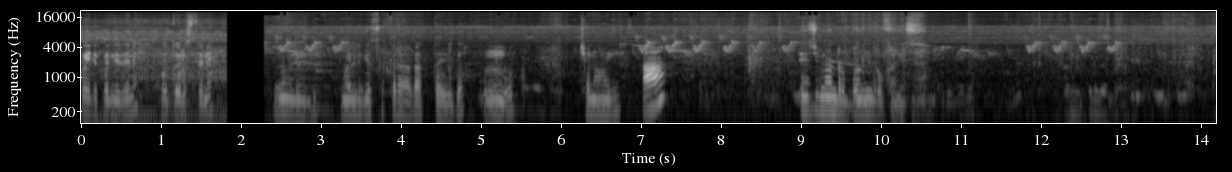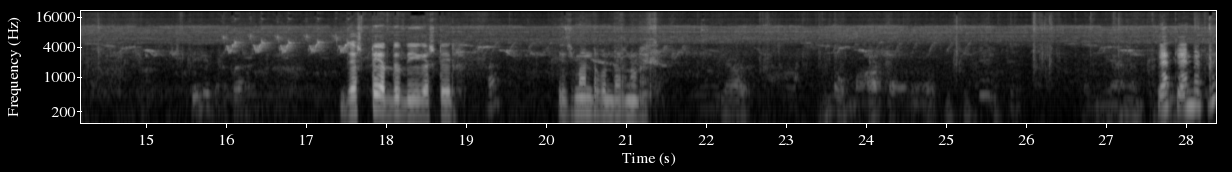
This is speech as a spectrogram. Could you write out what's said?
ಕೊಯ್ಲಿಕ್ಕೆ ಬಂದಿದ್ದೀನಿ. ಹೂ ತೋರಿಸ್ತೇನೆ. ನೋಡಿ ಇಲ್ಲಿ ಮಲ್ಲಿಗೆ ಸಕ್ಕರೆ ಆಗಾಗ್ತಾ ಈಗ ಫುಲ್ಲು ಚೆನ್ನಾಗಿ. ಆ? ಯಜಮಾನ್ರು ಬಂದರು ಫ್ರೆಂಡ್ಸ್ ಜಸ್ಟ್ ಎದ್ದದ್ದು ಈಗ ಅಷ್ಟೇ ರೀ. ಯಜಮಾನ್ರು ಬಂದಾರ ನೋಡ್ರಿ. ಯಾಕೆ ಏನು ಯಾಕ್ರಿ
